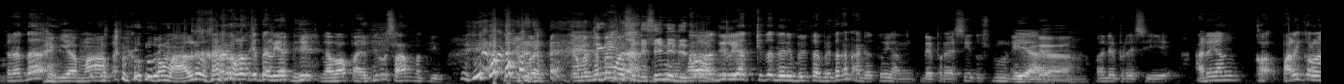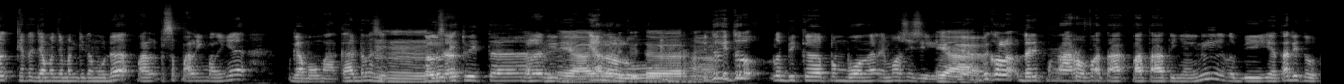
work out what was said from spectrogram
Ternyata iya maaf gua malu karena kalau kita lihat di nggak apa-apa, itu lu selamat gitu. yang penting lu masih di sini di Kalau dilihat kita dari berita-berita kan ada tuh yang depresi terus bunuh diri. Iya. Iya. Oh, depresi. Ada yang paling kalau kita zaman-zaman kita muda pal- sepaling-palingnya nggak mau makan terus sih Mm. Ngeluh Bisa- di Twitter. Ngeluh di, Iya, ya, ngeluh di. Twitter, ha. Itu itu lebih ke pembuangan emosi sih. Iya. Tapi kalau dari pengaruh patah, patah hatinya ini lebih ya tadi tuh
